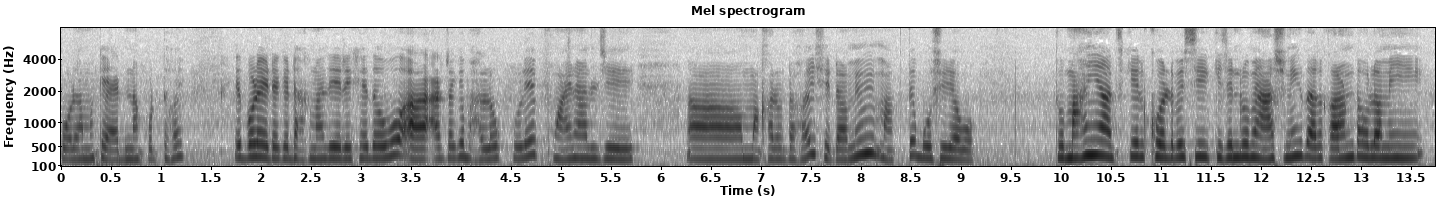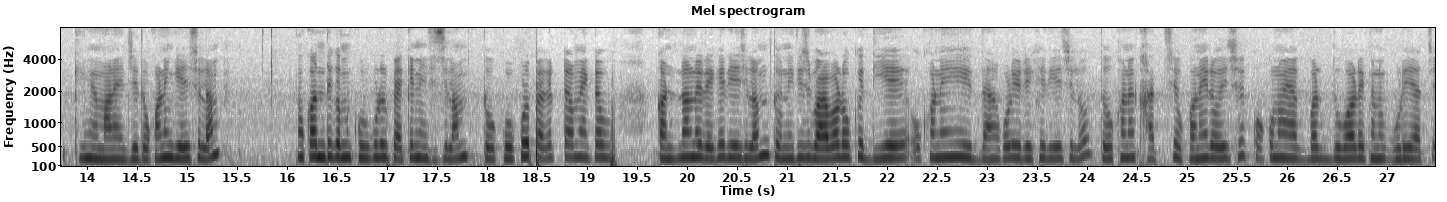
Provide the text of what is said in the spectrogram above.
পরে আমাকে অ্যাড না করতে হয়। এরপরে এটাকে ঢাকনা দিয়ে রেখে দেবো আর আটাকে ভালো করে ফাইনাল যে মাখানোটা হয় সেটা আমি মাখতে বসে যাব। তো মাহি আজকের খুব বেশি কিচেন রুমে আসেনি, তার কারণটা হলো আমি মানে যে দোকানে গিয়েছিলাম, ওখান থেকে আমি কুরকুরের প্যাকেট নিয়ে এসেছিলাম। তো কুরকুরের প্যাকেটটা আমি একটা কন্টেনারে রেখে দিয়েছিলাম। তো নীতিশ বারবার ওকে দিয়ে ওখানেই দাঁড় করিয়ে রেখে দিয়েছিল। তো ওখানে খাচ্ছে, ওখানেই রয়েছে। কখনো একবার, দুবার এখানে ঘুরে যাচ্ছে।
